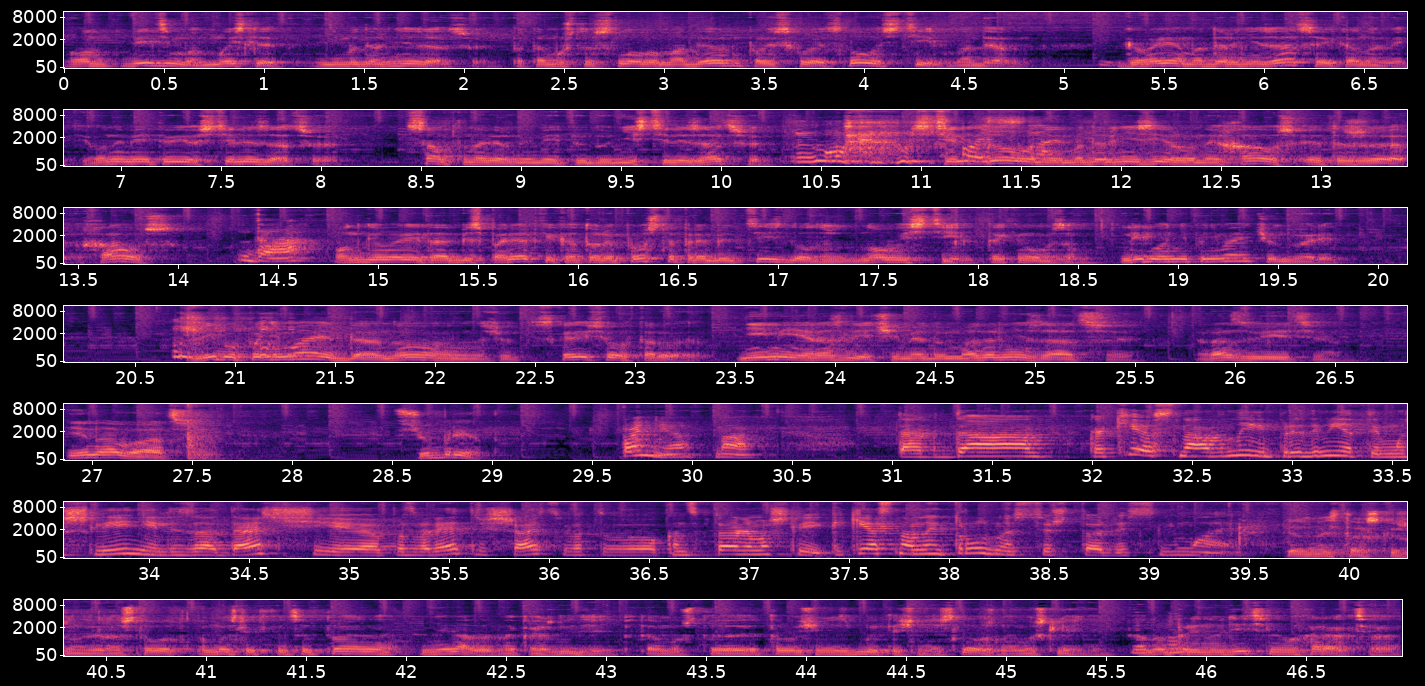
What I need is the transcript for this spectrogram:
Он, видимо, мыслит не модернизацию, потому что слово «модерн» происходит, слово «стиль» – «модерн». Говоря о модернизации экономики, он имеет в виду стилизацию – Сам-то, наверное, имеет в виду не стилизацию. Ну, Стилизованный, точно. модернизированный хаос – это же хаос. Да. Он говорит о беспорядке, который просто приобрести должен новый стиль. Таким образом, либо он не понимает, что говорит, либо понимает, да, но, значит, скорее всего, второе. Не имея различия между модернизацией, развитием, инновацией. Все бред. Понятно. Тогда какие основные предметы мышления или задачи позволяют решать вот э, концептуальное мышление? Какие основные трудности, что ли, снимает? Я, знаете, так скажу, наверное, что вот мыслить концептуально не надо на каждый день, потому что это очень избыточное, сложное мышление. Оно принудительного характера.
